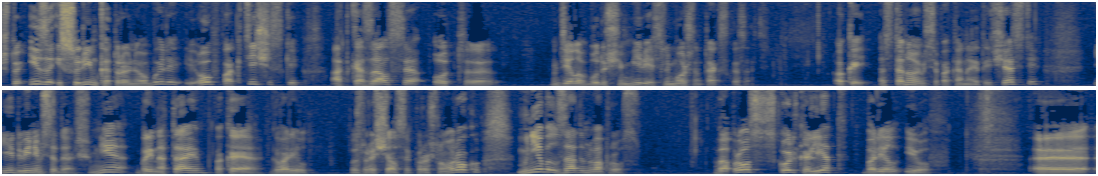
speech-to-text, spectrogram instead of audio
что из-за Исурим, которые у него были, Иов фактически отказался от э, дела в будущем мире, если можно так сказать. Окей, остановимся пока на этой части и двинемся дальше. Мне, Байнатаем, пока я говорил, возвращался к прошлому уроку, мне был задан вопрос. Вопрос, сколько лет болел Иов – Э,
